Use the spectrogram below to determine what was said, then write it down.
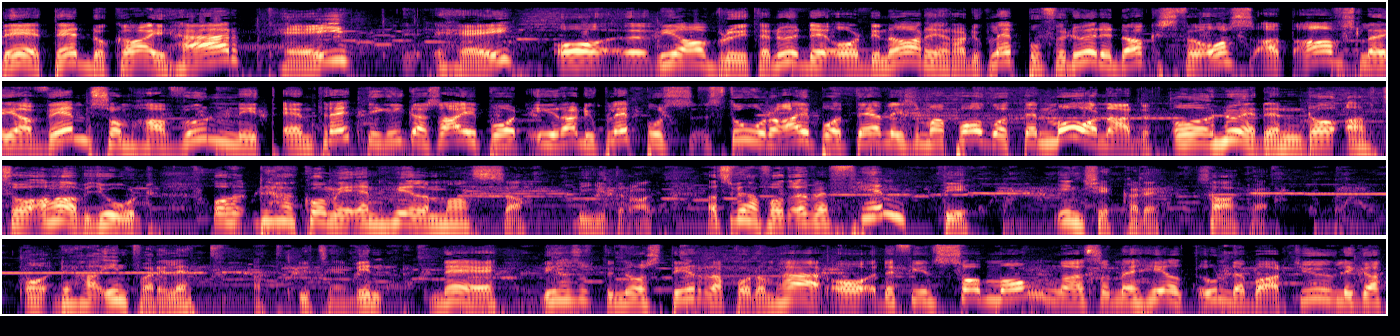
Det är Ted och Kai här. Hej! Hej! Och eh, vi avbryter nu det ordinarie Radio Pleppo för nu är det dags för oss att avslöja vem som har vunnit en 30 gigas iPod i Radio Pleppos stora iPod-tävling som har pågått en månad. Och nu är den då alltså avgjord och det har kommit en hel massa bidrag. Alltså vi har fått över 50 inskickade saker. Och det har inte varit lätt utse en vinnare. Nej, vi har suttit nu och stirrat på de här och det finns så många som är helt underbart ljuvliga.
